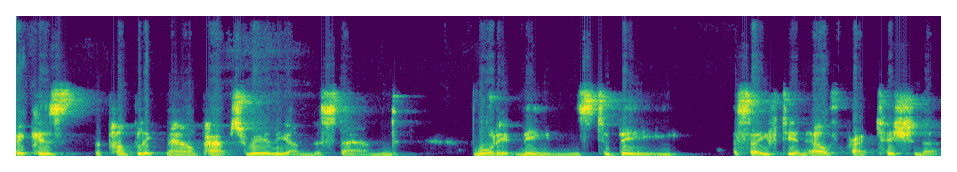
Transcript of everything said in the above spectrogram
because the public now perhaps really understand what it means to be a safety and health practitioner,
